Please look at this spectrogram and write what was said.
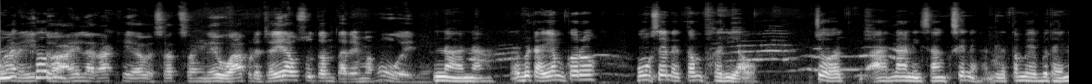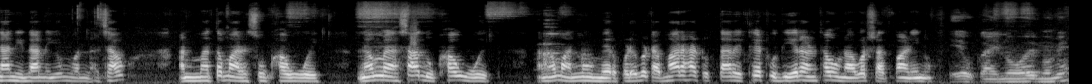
નથી તો ખબર. આયલા રાખે હવે સત્સંગ એવું આપણે જઈ આવશું તમ તારે એમાં શું હોય ને? ના ના. બેટા એમ કરો હું છે ને તમે ફરી આવો. જો આ નાની સાંગ છે ને એટલે તમે બધા નાની નાની ઉંમરના જાઓ અને માં તમારે શું ખાવું હોય ને અમે સાદું ખાવું હોય અને અમારે નો મેર પડે. બેટા મારા હાટું તારે ઠેઠું દી હેરાન થવું ના વરસાદ પાણીનું. એવું કાંઈ ન હોય મમ્મી.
